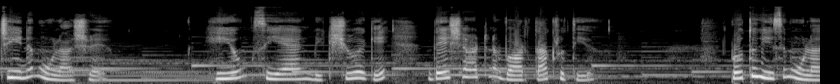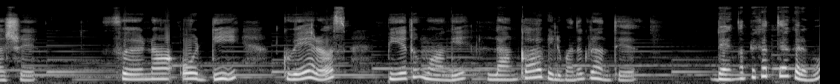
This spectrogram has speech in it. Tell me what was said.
චීන මූලාශ්‍රය. හියුම් සියෑන් භික්ෂුවගේ දේශාටන වාර්තා කෘතිය. පෘතුගීසි මූලාශ්‍රය. ෆර්නා ඕ ඩී ක්වේරස් පියතුමාගේ ලංකා පිළිබඳ ග්‍රන්ථය. දැන් අපි කත්යා කරමු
